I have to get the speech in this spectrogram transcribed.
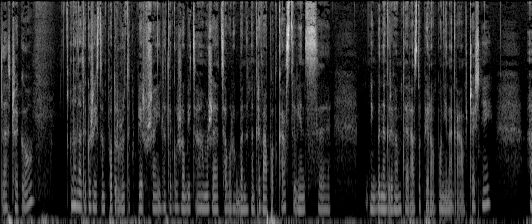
Dlaczego? No dlatego, że jestem w podróży to po pierwsze i dlatego, że obiecałam, że cały rok będę nagrywała podcasty, więc y, jakby nagrywam teraz dopiero, bo nie nagrałam wcześniej. A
